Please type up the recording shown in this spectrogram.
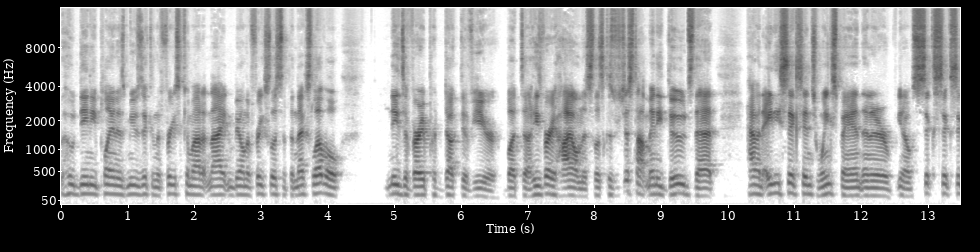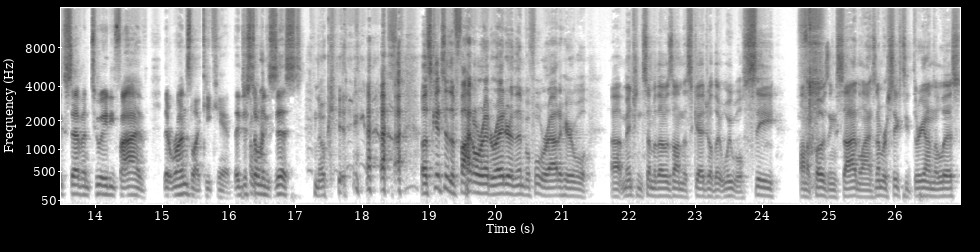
Whodini playing his music and the freaks come out at night and be on the freaks list at the next level, needs a very productive year. But uh, he's very high on this list because there's just not many dudes that have an 86 inch wingspan and are you know six six six seven 285 that runs like he can. They just don't okay. exist. No kidding. Let's get to the final Red Raider, and then before we're out of here, we'll uh, mention some of those on the schedule that we will see on opposing sidelines. Number 63 on the list,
